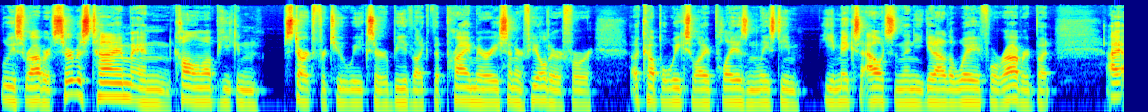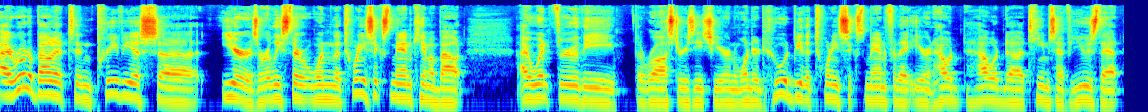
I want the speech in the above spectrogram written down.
Luis Roberts' service time and call him up, he can start for two weeks or be like the primary center fielder for a couple weeks while he plays, and at least he he makes outs, and then you get out of the way for Robert. But I, I wrote about it in previous uh, years, or at least there when the 26th man came about. I went through the the rosters each year and wondered who would be the 26th man for that year and how how would uh, teams have used that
